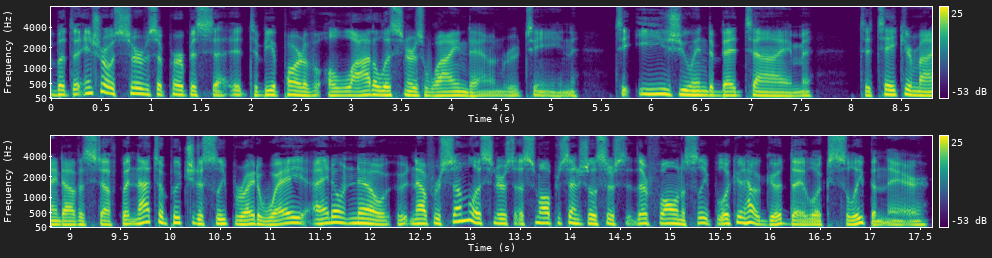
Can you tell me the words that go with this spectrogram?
But the intro serves a purpose to, to be a part of a lot of listeners' wind down routine, to ease you into bedtime to take your mind off of stuff, but not to put you to sleep right away. I don't know. Now, for some listeners, a small percentage of listeners, they're falling asleep. Look at how good they look sleeping there.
